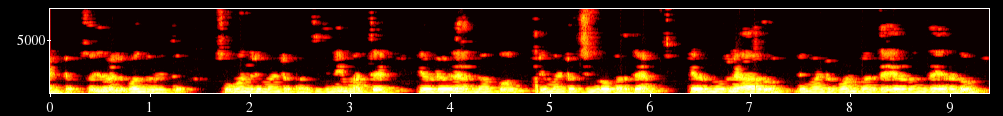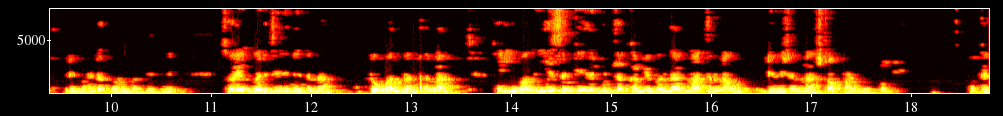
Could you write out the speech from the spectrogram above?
ಎಂಟು. ಸೊ ಇದರಲ್ಲಿ ಒಂದು ಉಳಿತು. ಸೊ ಒಂದು ರಿಮೈಂಡರ್ ಬರ್ತಿದ್ದೀನಿ ಮತ್ತೆ ಎರಡು ಏಳೆ ಹದಿನಾಲ್ಕು ರಿಮೈಂಡರ್ ಜೀರೋ ಬರದೆ. ಎರಡು ಮೂರಲೆ ಆರು ರಿಮೈಂಡರ್ ಒನ್ ಬರದೆ. ಎರಡೊಂದೇ ಎರಡು ರಿಮೈಂಡರ್ ಒನ್ ಬರ್ತಿದ್ದೀನಿ ಸೊ ಹೇಗೆ ಬರಿತಿದ್ದೀನಿ ಇದನ್ನು? ಟು ಒನ್ ಬಂತಲ್ಲ? ಸೊ ಇವಾಗ ಈ ಸಂಖ್ಯೆ ಇದಕ್ಕಿಂತ ಕಮ್ಮಿ ಬಂದಾಗ ಮಾತ್ರ ನಾವು ಡಿವಿಷನ್ನ ಸ್ಟಾಪ್ ಮಾಡಬೇಕು. ಓಕೆ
